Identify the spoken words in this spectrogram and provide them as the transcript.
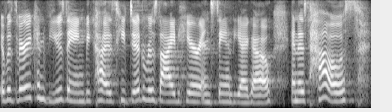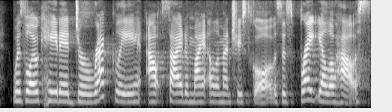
it was very confusing because he did reside here in San Diego and his house was located directly outside of my elementary school. It was this bright yellow house.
